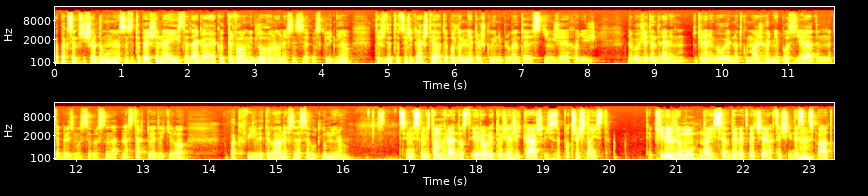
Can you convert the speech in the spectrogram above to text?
a pak jsem přišel domů, měl jsem se tebe ještě najíst a tak, ale jako trvalo mi dlouho, no, než jsem si jako sklidnil, takže to je to, co říkáš ty, ale to je podle mě trošku jiný problém, to je s tím, že chodíš nebo že ten trénink, tu tréninkovou jednotku máš hodně pozdě a ten metabolismus se prostě nastartuje to tělo a pak chvíli trvá, než se zase utlumí. No. Si myslím, že tam hraje dost i roli to, že říkáš, že se potřeš najíst. Ty přijdeš hmm. domů, najíš se v 9 večer a chceš jít v 10 hmm. spát.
